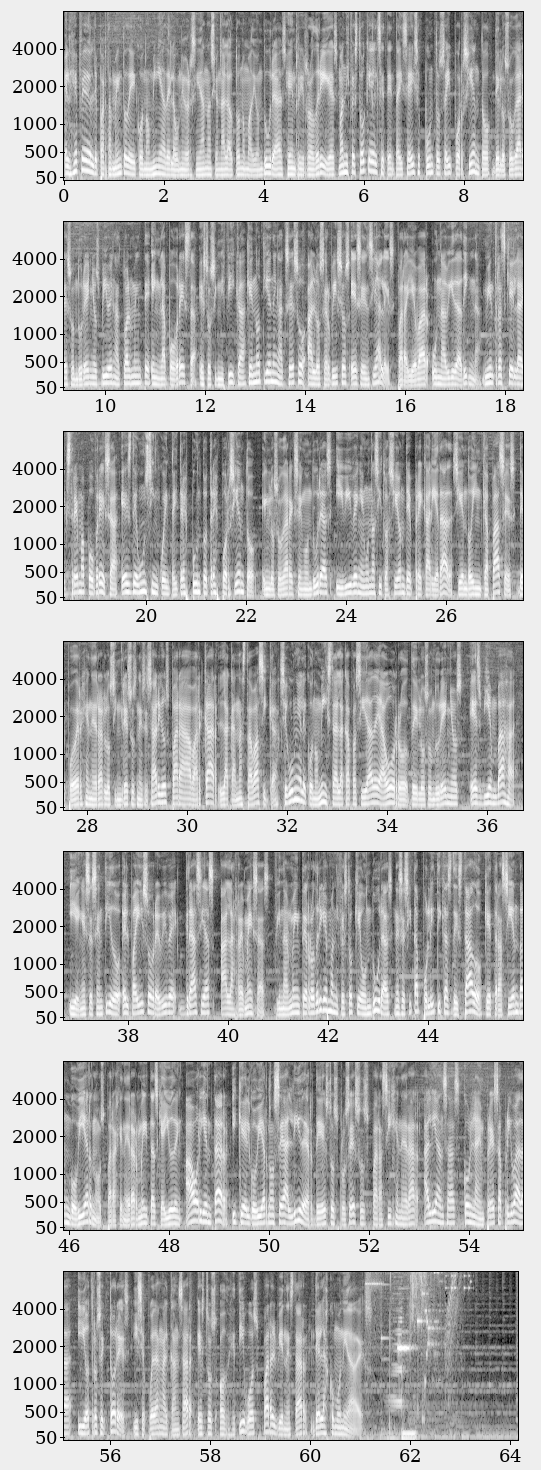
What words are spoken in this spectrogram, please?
El jefe del Departamento de Economía de la Universidad Nacional Autónoma de Honduras, Henry Rodríguez, manifestó que el 76.6% de los hogares hondureños viven actualmente en la pobreza. Esto significa que no tienen acceso a los servicios esenciales para llevar una vida digna, mientras que la extrema pobreza es de un 53.3% en los hogares en Honduras y viven en una situación de precariedad, siendo incapaces de poder generar los ingresos necesarios para abarcar la canasta básica. Según el economista, la capacidad de ahorro de los hondureños es bien baja y en ese sentido el país sobrevive gracias a las remesas. Finalmente, Rodríguez manifestó que Honduras necesita políticas de Estado que trasciendan gobiernos para generar metas que ayuden a orientar y que el gobierno sea líder de estos procesos para así generar alianzas con la empresa privada y otros sectores y se puedan alcanzar estos objetivos para el bienestar de las comunidades.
